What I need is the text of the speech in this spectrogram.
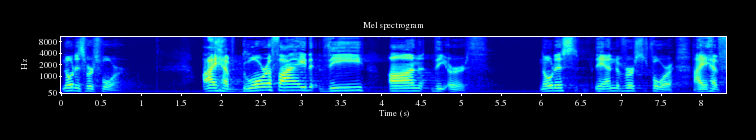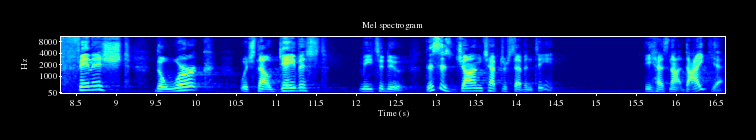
Notice verse 4 I have glorified thee on the earth. Notice the end of verse 4 I have finished the work which thou gavest me to do. This is John chapter 17. He has not died yet.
